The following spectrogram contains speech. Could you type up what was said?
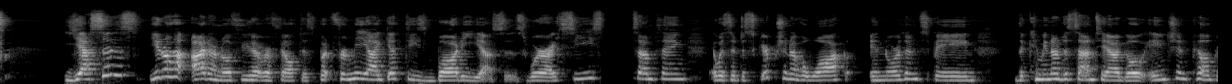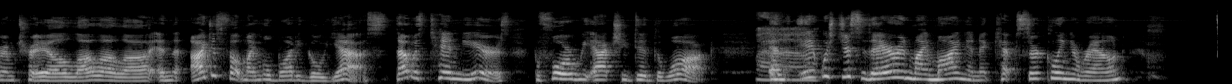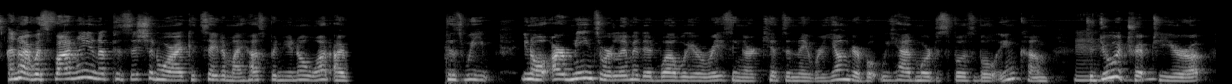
yeses you know i don't know if you've ever felt this but for me i get these body yeses where i see something it was a description of a walk in northern spain the camino de santiago ancient pilgrim trail la la la and i just felt my whole body go yes that was 10 years before we actually did the walk wow. and it was just there in my mind and it kept circling around and i was finally in a position where i could say to my husband you know what i because we, you know, our means were limited while we were raising our kids and they were younger, but we had more disposable income mm-hmm. to do a trip mm-hmm. to Europe.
